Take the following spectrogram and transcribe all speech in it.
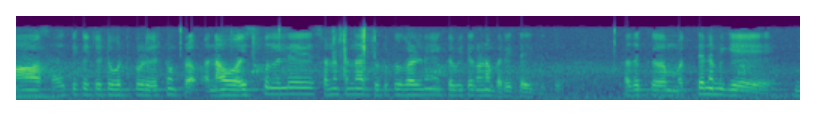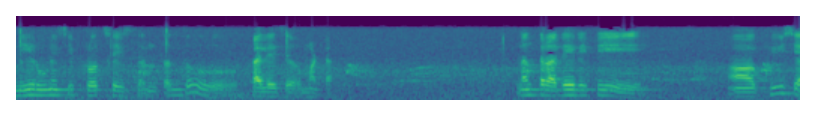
ಆ ಸಾಹಿತ್ಯಿಕ ಚಟುವಟಿಕೆಗಳು ಎಷ್ಟು ಪ್ರ ನಾವು ಹೈಸ್ಕೂಲಲ್ಲಿ ಸಣ್ಣ ಸಣ್ಣ ಚುಟುಕುಗಳನ್ನೇ ಕವಿತೆಗಳನ್ನ ಬರೀತಾ ಇದ್ದಿದ್ದು. ಅದಕ್ಕೆ ಮತ್ತೆ ನಮಗೆ ನೀರುಣಿಸಿ ಪ್ರೋತ್ಸಾಹಿಸಿದಂಥದ್ದು ಕಾಲೇಜ್ ಮಟ್ಟ. ನಂತರ ಅದೇ ರೀತಿ ಪಿ ಯು ಸಿ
